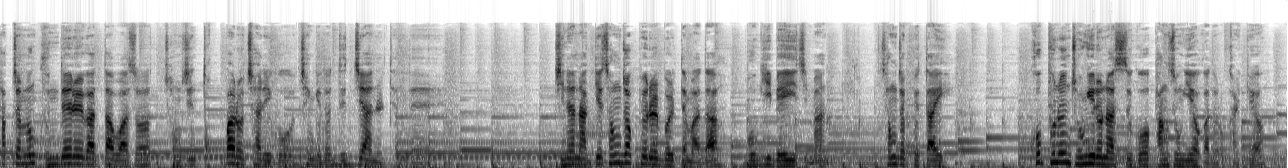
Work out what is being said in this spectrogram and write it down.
학점은 군대를 갔다 와서 정신 똑바로 차리고 챙겨도 늦지 않을 텐데 지난 학기 성적표를 볼 때마다 목이 메이지만 성적표 따위 코프는 종이로나 쓰고 방송 이어가도록 할게요.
